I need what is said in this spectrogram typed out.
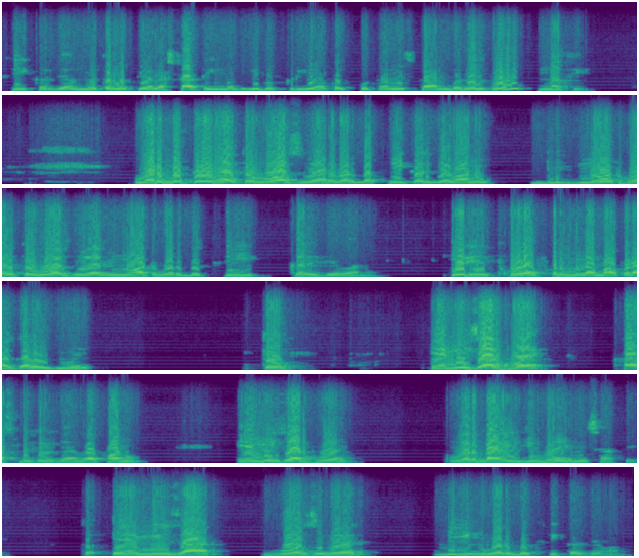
three કરી દેવાનું. મેં પહેલા સ્ટાર્ટિંગમાં કીધું ક્રિયાપદ પોતાનું સ્થાન બદલતું નથી. વર્બ ટુ હોય તો વોઝ વેર વર્બ થ્રી કરી દેવાનું. ડીડ નોટ હોય તો was were not verb three કરી દેવાનું. એ રીતે થોડા ફોર્મ્યુલામાં આપણે આગળ જોઈએ તો એમિઝાર હોય, ખાસ મિત્રો ધ્યાન રાખવાનું. એમિઝાર હોય, વર્બ આઈએનજી હોય એની સાથે. તો am is are was were being verb three કરી દેવાનું.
